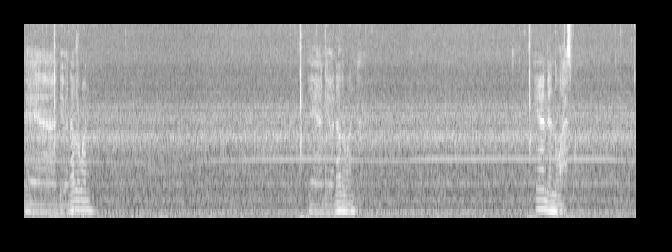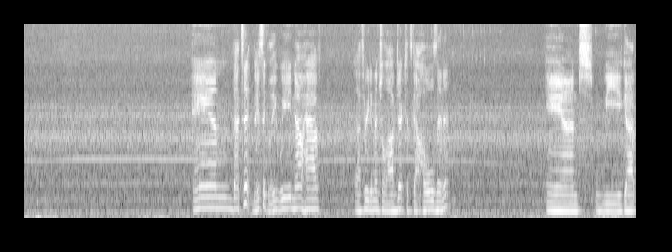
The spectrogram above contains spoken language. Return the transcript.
And do another one. And do another one. and then the last one. And that's it, basically. We now have a three-dimensional object. It's got holes in it. And we got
